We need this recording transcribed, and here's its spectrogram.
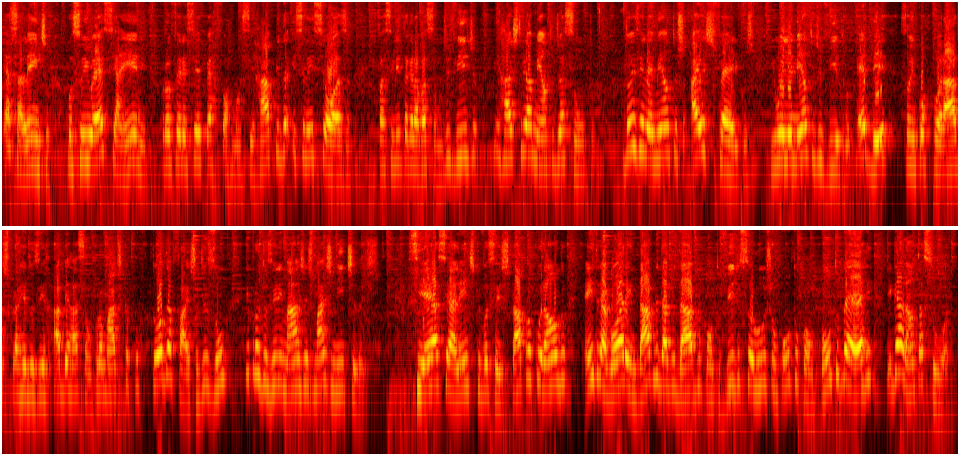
Essa lente possui o SAM para oferecer performance rápida e silenciosa, que facilita a gravação de vídeo e rastreamento de assunto. Dois elementos aesféricos e um elemento de vidro ED são incorporados para reduzir aberração cromática por toda a faixa de zoom e produzir imagens mais nítidas. Se essa é a lente que você está procurando, entre agora em www.videosolution.com.br e garanta a sua.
